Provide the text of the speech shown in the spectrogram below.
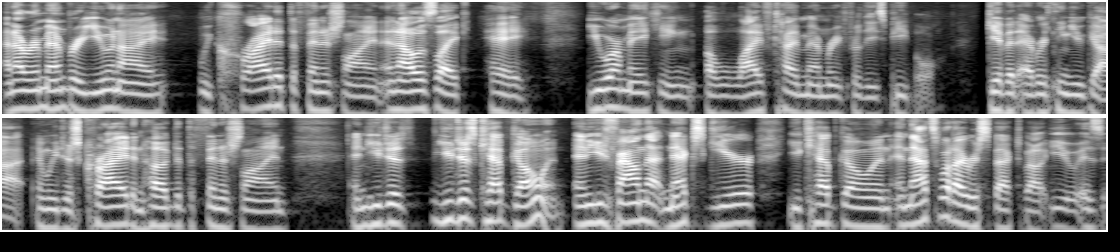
And I remember you and I, we cried at the finish line, and I was like, Hey, you are making a lifetime memory for these people. Give it everything you got. And we just cried and hugged at the finish line and you just you just kept going and you found that next gear you kept going and that's what i respect about you is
